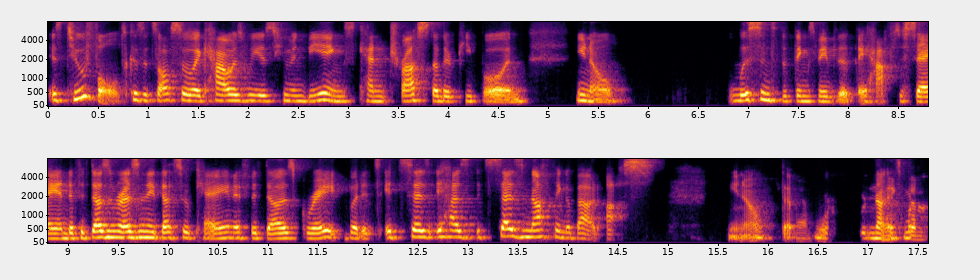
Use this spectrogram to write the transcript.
is twofold because it's also like how as we as human beings can trust other people and you know listen to the things maybe that they have to say. And if it doesn't resonate that's okay. And if it does great. But it's it says it has it says nothing about us you know that yeah. we're, we're not some,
